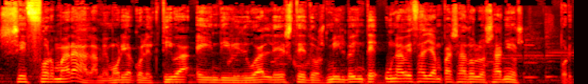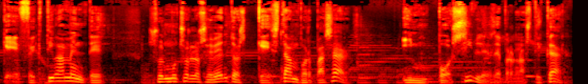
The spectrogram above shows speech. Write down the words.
se formará la memoria colectiva e individual de este 2020 una vez hayan pasado los años, porque efectivamente son muchos los eventos que están por pasar, imposibles de pronosticar,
